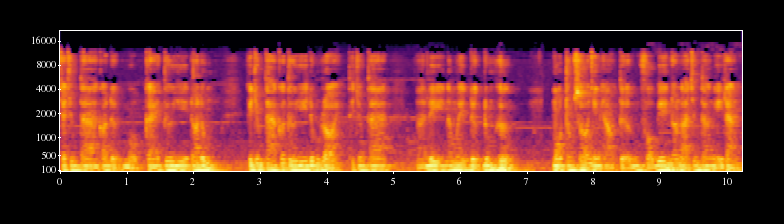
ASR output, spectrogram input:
cho chúng ta có được một cái tư duy đó đúng. Khi chúng ta có tư duy đúng rồi, thì chúng ta à, đi nó mới được đúng hướng. Một trong số những ảo tưởng phổ biến đó là chúng ta nghĩ rằng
